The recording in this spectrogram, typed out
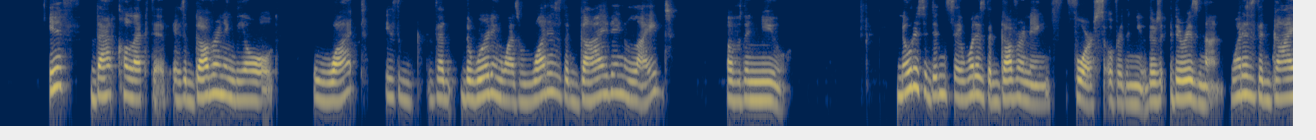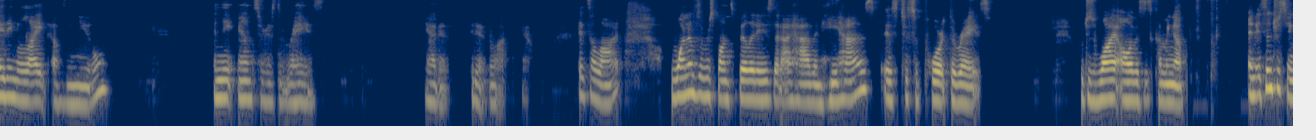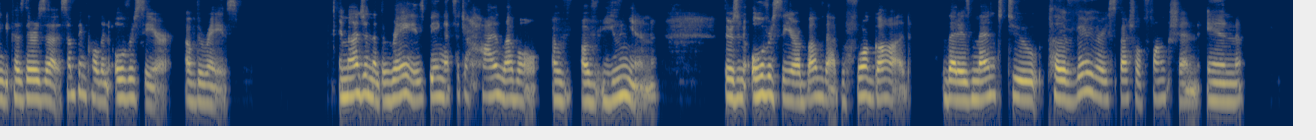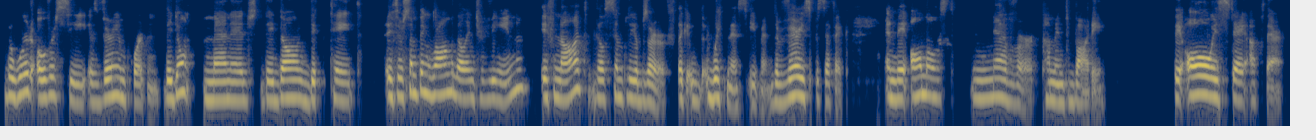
If that collective is governing the old, what is the, the wording was, what is the guiding light of the new? Notice it didn't say what is the governing force over the new. There's there is none. What is the guiding light of the new? And the answer is the rays. Yeah, it is. It is a lot. Yeah. It's a lot. One of the responsibilities that I have and he has is to support the rays, which is why all of this is coming up. And it's interesting because there's a, something called an overseer of the rays. Imagine that the rays being at such a high level of, of union, there's an overseer above that before God that is meant to play a very, very special function in the word oversee is very important. They don't manage, they don't dictate. If there's something wrong, they'll intervene. If not, they'll simply observe, like witness, even. They're very specific. And they almost never come into body, they always stay up there.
